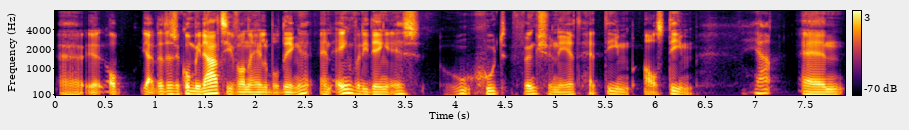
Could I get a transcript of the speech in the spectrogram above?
eh, op... Ja, dat is een combinatie van een heleboel dingen. En een van die dingen is, hoe goed functioneert het team als team? Ja, En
